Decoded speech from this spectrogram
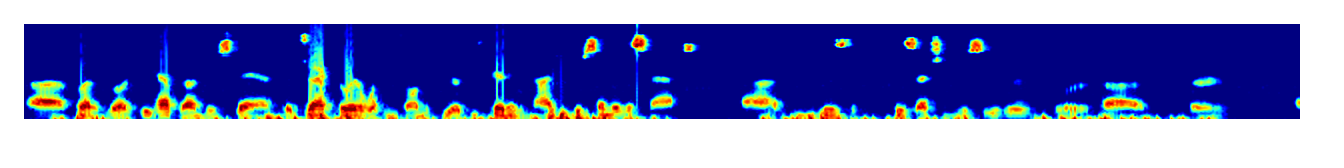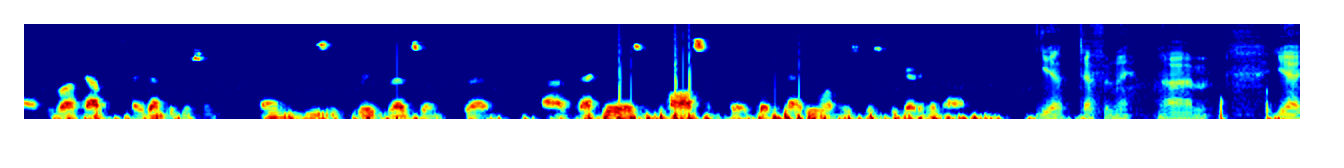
Uh, but look, we have to understand that Jack Doyle, when he's on the field, he's getting 90% of the snaps. Uh, he is the possession receiver for, uh, for out the tight end position, and he's a great red zone threat. Uh, Jack Doyle is an awesome pick that everyone is just forgetting about. Yeah, definitely. Um, yeah,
